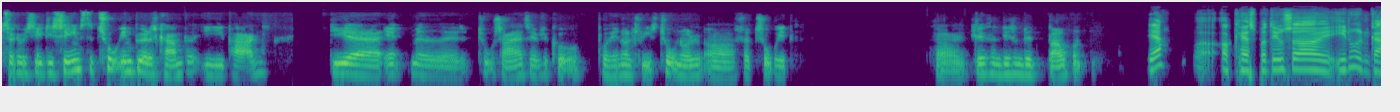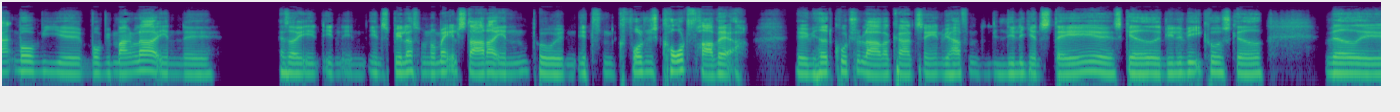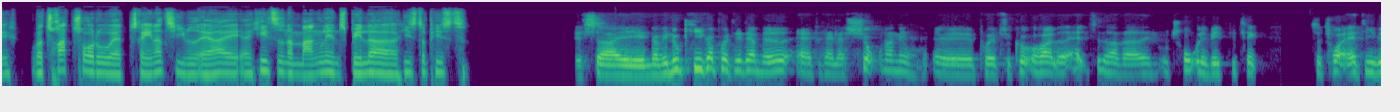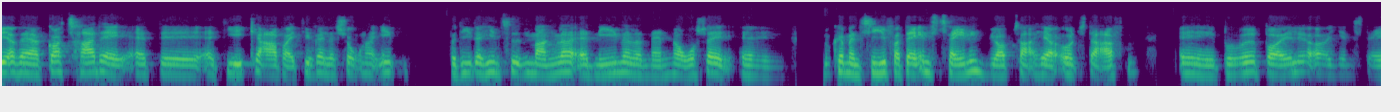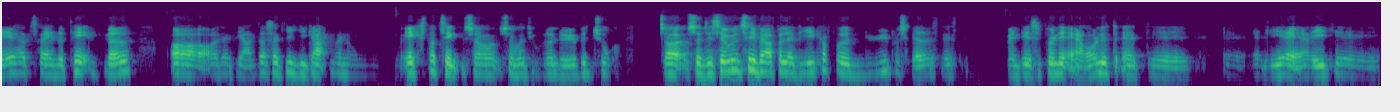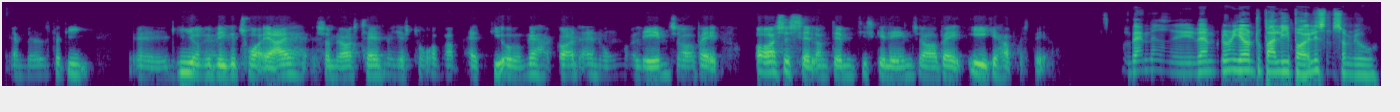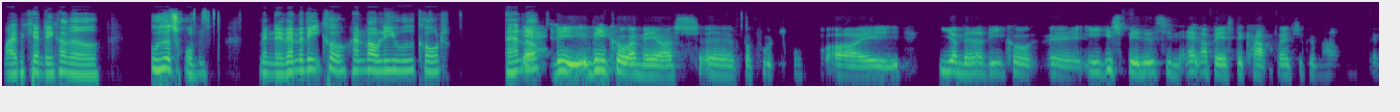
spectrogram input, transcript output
så kan vi sige, at de seneste to indbyrdes kampe i parken, de er endt med øh, to sejre til FCK på henholdsvis 2-0 og så 2-1. Så øh, det er sådan ligesom lidt baggrund. Ja, og Kasper, det er jo så øh, endnu en gang, hvor vi, øh, hvor vi mangler en, øh, altså en, en, en, en spiller, som normalt starter inde på en, et sådan forholdsvis kort fravær. Vi havde et Kutsulava karantæne, vi har haft en lille Jens Dage-skade, en lille VK skade. Hvad, hvor træt tror du, at trænerteamet er af at hele tiden at mangle en spiller hist og pist? Så øh, når vi nu kigger på det der med, at relationerne øh, på FCK-holdet altid har været en utrolig vigtig ting, så tror jeg, at de er ved at være godt trætte af, at, øh, at de ikke kan arbejde de relationer ind, fordi der hele tiden mangler af den ene eller den anden årsag. Øh, nu kan man sige fra dagens træning, vi optager her onsdag aften, øh, både Bøjle og Jens Dage har trænet pænt med, og, og da de andre så gik i gang med nogle ekstra ting, så, så var de ude at løbe en tur. Så, så det ser ud til i hvert fald, at vi ikke har fået nye på skadeslisten. Men det er selvfølgelig ærgerligt, at, øh, at Lea ikke øh, er med, fordi øh, lige i øjeblikket tror jeg, som jeg også talte med Jes Torup om, at de unge har godt af nogen at læne sig op af, også selvom dem, de skal læne sig op af, ikke har præsteret. Hvad med, øh, hvad, nu nævner du bare lige Bøjlesen, som jo mig bekendt ikke har været ude af truppen. Men øh, hvad med VK? Han var jo lige ude kort. Er han ja, v, VK er med også øh, for fuld skrue, og øh, i og med at VK øh, ikke spillede sin allerbedste kamp for FC København øh,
